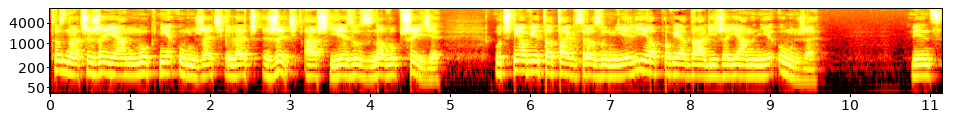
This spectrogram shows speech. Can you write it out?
To znaczy, że Jan mógł nie umrzeć, lecz żyć, aż Jezus znowu przyjdzie – Uczniowie to tak zrozumieli i opowiadali, że Jan nie umrze. Więc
